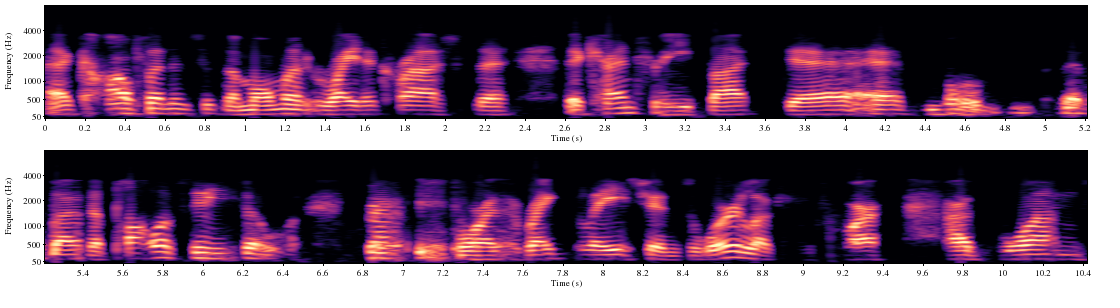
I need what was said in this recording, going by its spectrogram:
uh, confidence at the moment right across the the country. But uh, but the policies for the regulations we're looking for are the ones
